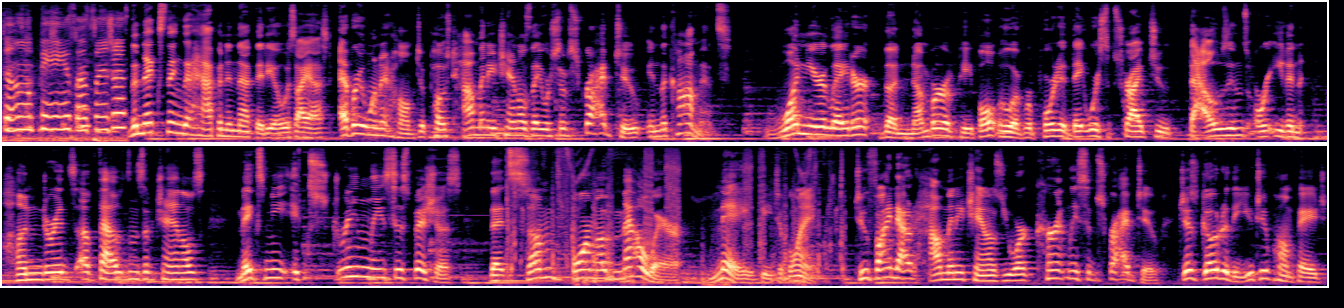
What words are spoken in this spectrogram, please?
Don't be suspicious. The next thing that happened in that video was I asked everyone at home to post how many channels they were subscribed to in the comments. One year later, the number of people who have reported they were subscribed to thousands or even hundreds of thousands of channels makes me extremely suspicious that some form of malware may be to blame. To find out how many channels you are currently subscribed to, just go to the YouTube homepage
